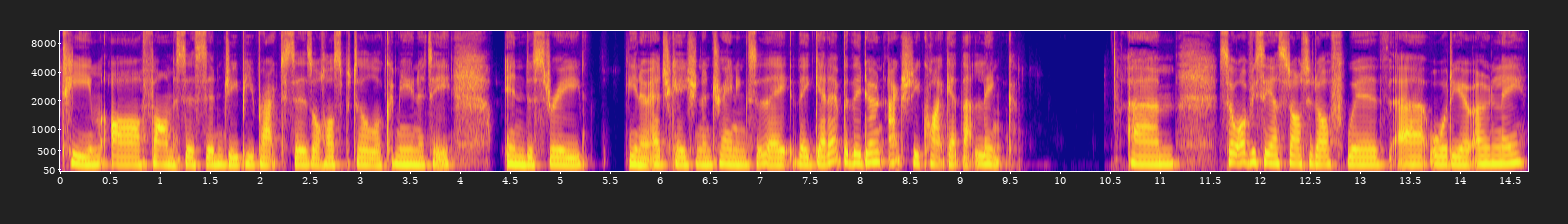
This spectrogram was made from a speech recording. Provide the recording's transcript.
team are pharmacists in GP practices or hospital or community industry you know education and training. So they they get it but they don't actually quite get that link um, so obviously, I started off with uh, audio only,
